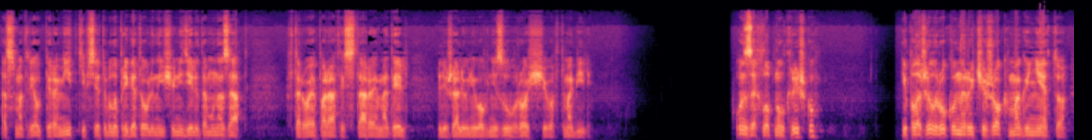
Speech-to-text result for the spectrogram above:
осмотрел пирамидки. Все это было приготовлено еще неделю тому назад. Второй аппарат и старая модель лежали у него внизу в роще в автомобиле. Он захлопнул крышку и положил руку на рычажок магнето —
